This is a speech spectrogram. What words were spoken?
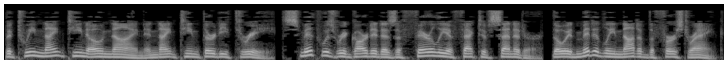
Between 1909 and 1933, Smith was regarded as a fairly effective senator, though admittedly not of the first rank.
